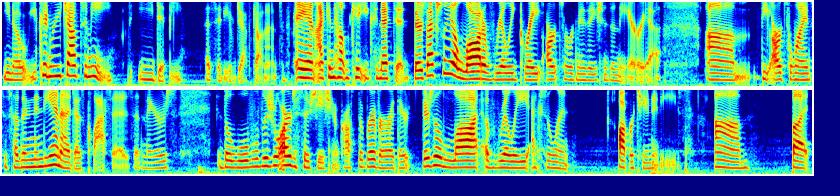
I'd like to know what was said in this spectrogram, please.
you know, you can reach out to me. It's eDippie at cityofjeff.net. And I can help get you connected. There's actually a lot of really great arts organizations in the area. Um, the Arts Alliance of Southern Indiana does classes, and there's the Louisville Visual Art Association across the river. There, there's a lot of really excellent opportunities. Um, but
